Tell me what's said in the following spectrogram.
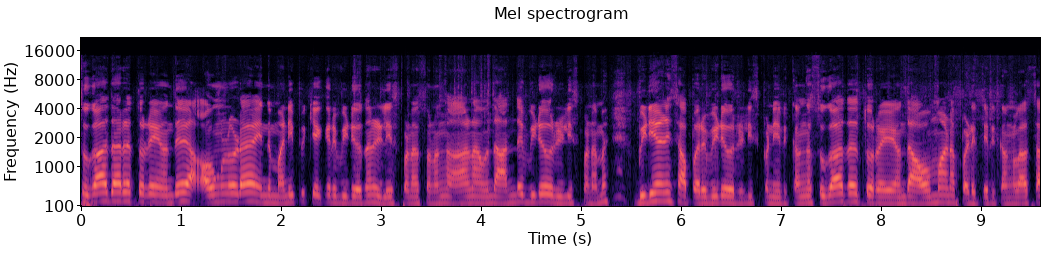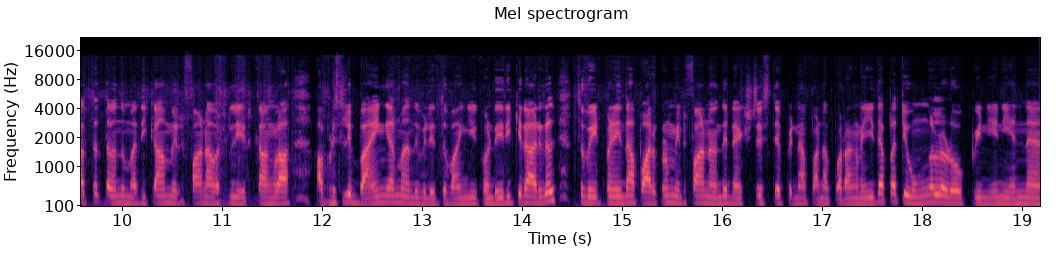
சுகாதாரத்துறை வந்து அவங்களோட இந்த மன்னிப்பு கேட்குற வீடியோ தான் ரிலீஸ் பண்ண சொன்னாங்க. ஆனால் வந்து அந்த வீடியோ ரிலீஸ் பண்ணாமல் பிரியாணி சாப்பிட்ற வீடியோ ரிலீஸ் பண்ணியிருக்காங்க. சுகாதாரத்துறையை வந்து அவமானப்படுத்தியிருக்காங்களா? சத்தத்தை வந்து மதிக்காமல் இர்ஃபான் அவர்கள் இருக்காங்களா? அப்படி சொல்லி பயங்கரமாக வந்து விழுத்து வாங்கி கொண்டு இருக்கிறார்கள் ஸோ வெயிட் பண்ணி தான் பார்க்கணும். இர்ஃபான் வந்து நெக்ஸ்ட் ஸ்டெப் என்ன பண்ண போகிறாங்கன்னு இதை பற்றி உங்களோட ஒப்பீனியன் என்ன?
